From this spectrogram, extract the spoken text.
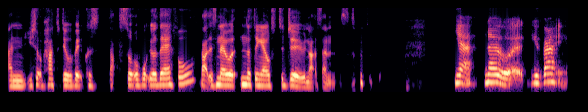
and you sort of have to deal with it because that's sort of what you're there for. Like there's no nothing else to do in that sense. yeah, no, uh, you're right.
